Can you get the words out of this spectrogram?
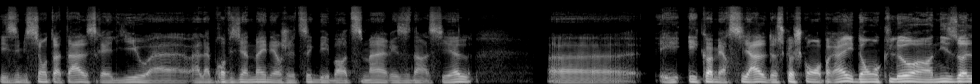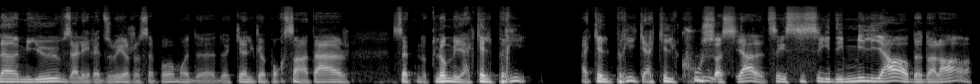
des émissions totales seraient liées à l'approvisionnement énergétique des bâtiments résidentiels. Euh, et, commercial, de ce que je comprends. Et donc là, en isolant mieux, vous allez réduire, je ne sais pas, moi, de, quelques pourcentages cette note-là, mais à quel prix? À quel prix? À quel coût hmm. social? si c'est des milliards de dollars,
